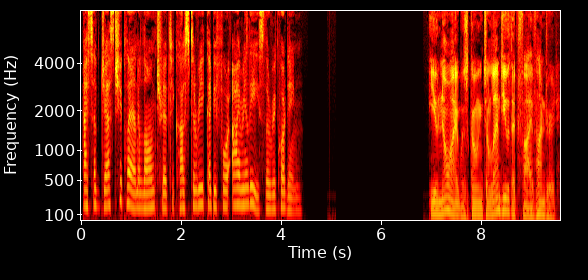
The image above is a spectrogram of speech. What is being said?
I suggest you plan a long trip to Costa Rica before I release the recording. You know I was going to lend you that 500.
